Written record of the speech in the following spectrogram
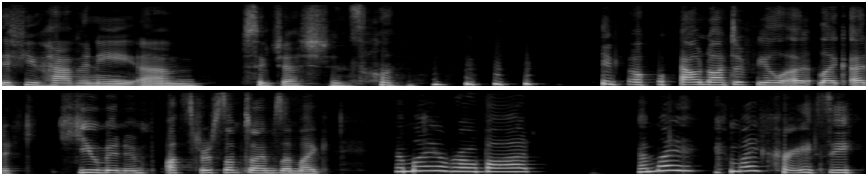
if you have any um, suggestions on, you know, how not to feel a, like a human imposter, sometimes I'm like, am I a robot? Am I am I crazy?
